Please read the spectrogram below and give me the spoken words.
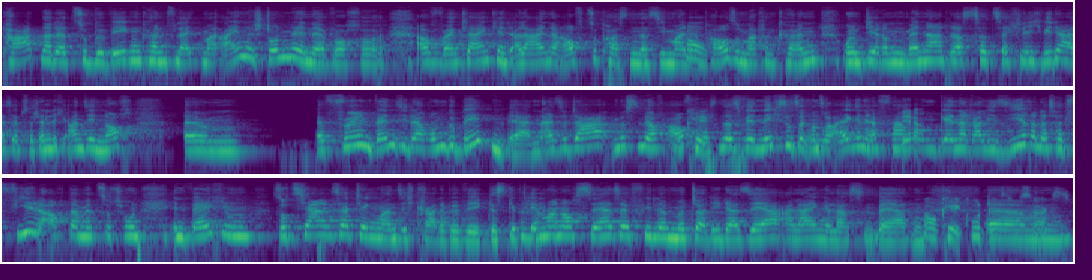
Partner dazu bewegen können, vielleicht mal eine Stunde in der Woche auf ein Kleinkind alleine aufzupassen, dass sie mal eine oh. Pause machen können und deren Männer das tatsächlich weder als selbstverständlich ansehen noch ähm, erfüllen, wenn sie darum gebeten werden. Also da müssen wir auch aufpassen, okay. dass wir nicht sozusagen unsere eigenen Erfahrungen ja. generalisieren. Das hat viel auch damit zu tun, in welchem sozialen Setting man sich gerade bewegt. Es gibt mhm. immer noch sehr, sehr viele Mütter, die da sehr alleingelassen werden. Okay, gut, dass ähm, du sagst.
